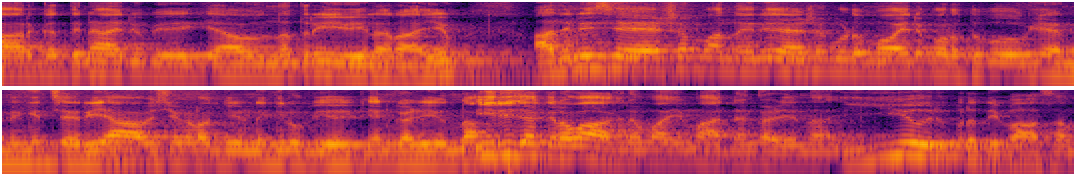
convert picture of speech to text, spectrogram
മാർഗത്തിനായിട്ട് ഉപയോഗിക്കാവുന്ന ത്രീ വീലറായും അതിനുശേഷം വന്നതിന് ശേഷം കുടുംബമായിട്ട് പുറത്തു പോവുകയാണെങ്കിൽ ചെറിയ ആവശ്യങ്ങളൊക്കെ ഉണ്ടെങ്കിൽ ഉപയോഗിക്കാൻ കഴിയുന്ന ഇരുചക്ര വാഹനമായി മാറ്റാൻ കഴിയുന്ന ഈ ഒരു പ്രതിഭാസം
